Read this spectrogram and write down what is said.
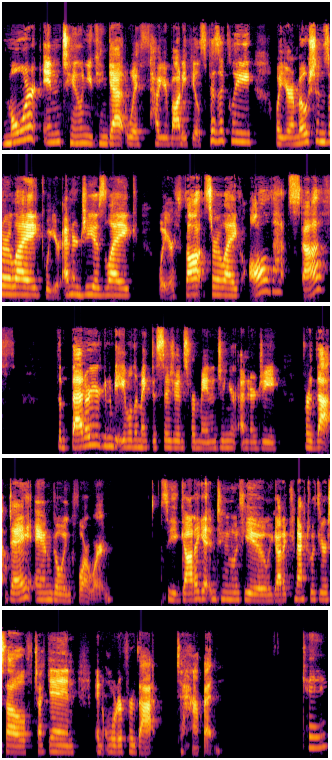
more in tune you can get with how your body feels physically, what your emotions are like, what your energy is like, what your thoughts are like, all that stuff, the better you're going to be able to make decisions for managing your energy for that day and going forward. So you got to get in tune with you. You got to connect with yourself, check in in order for that to happen. Okay.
